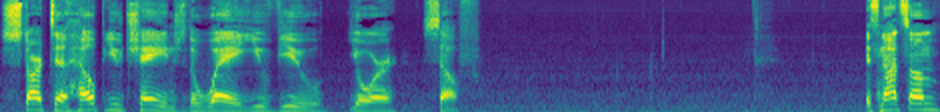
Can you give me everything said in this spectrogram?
start to help you change the way you view yourself. It's not some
